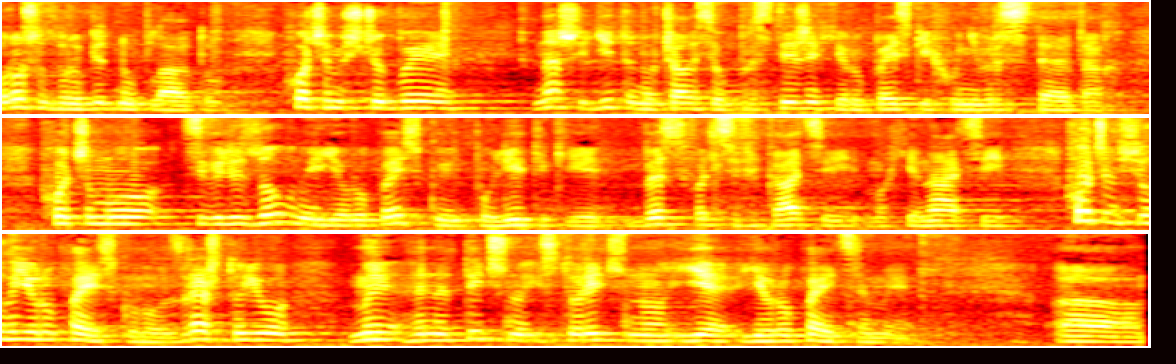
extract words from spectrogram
хорошу заробітну плату. Хочемо, щоб наші діти навчалися в престижних європейських університетах. Хочемо цивілізованої європейської політики без фальсифікацій, махінацій. Хочемо всього європейського. Зрештою, ми генетично, історично є європейцями. Е,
